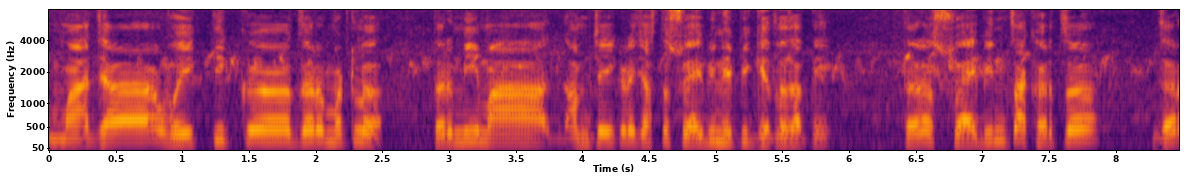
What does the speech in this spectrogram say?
माझ्या वैयक्तिक जर म्हटलं तर मी मा आमच्या इकडे जास्त सोयाबीन हे पीक घेतलं जाते. तर सोयाबीनचा खर्च जर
